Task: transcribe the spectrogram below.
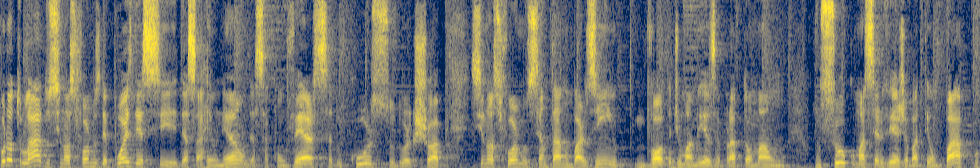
Por outro lado, se nós formos depois desse, dessa reunião, dessa conversa, do curso, do workshop, se nós formos sentar num barzinho em volta de uma mesa para tomar um, um suco, uma cerveja, bater um papo,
